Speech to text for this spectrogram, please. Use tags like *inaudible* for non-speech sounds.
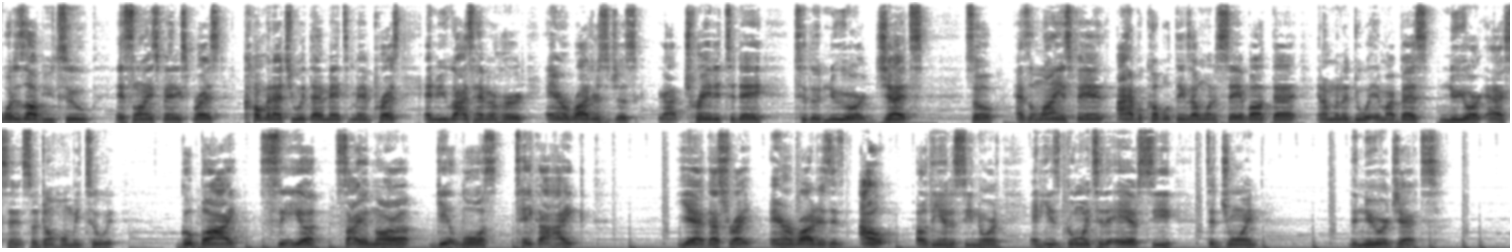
What is up, YouTube? It's Lions Fan Express coming at you with that man-to-man press. And you guys haven't heard, Aaron Rodgers just got traded today to the New York Jets. So, as a Lions fan, I have a couple things I want to say about that, and I'm gonna do it in my best New York accent. So don't hold me to it. Goodbye, see ya, sayonara, get lost, take a hike. Yeah, that's right. Aaron Rodgers is out of the NFC North, and he's going to the AFC to join the New York Jets.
